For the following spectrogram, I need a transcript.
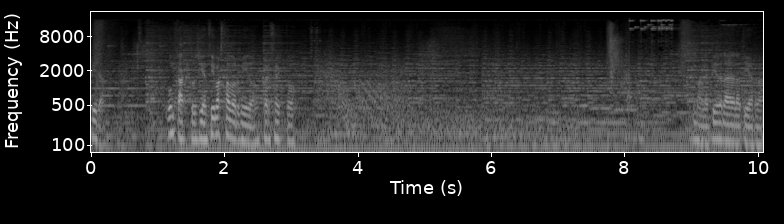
Mira. Un cactus y encima está dormido. Perfecto. Vale, piedra de la tierra.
